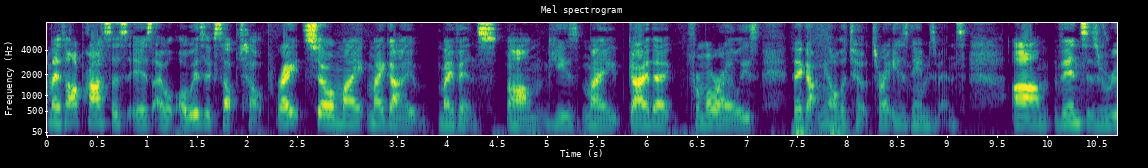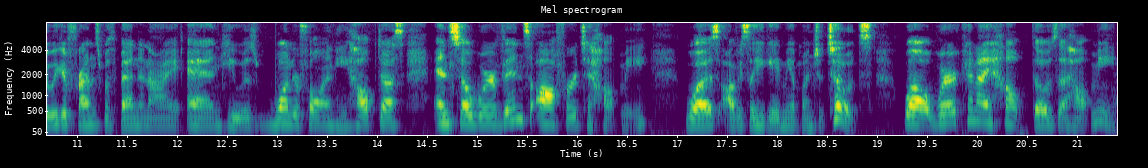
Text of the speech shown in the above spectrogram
my thought process is I will always accept help, right? So my my guy, my Vince, um, he's my guy that from O'Reilly's that got me all the totes, right? His name's Vince. Um, Vince is really good friends with Ben and I, and he was wonderful and he helped us. And so where Vince offered to help me, was obviously he gave me a bunch of totes. Well, where can I help those that help me?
